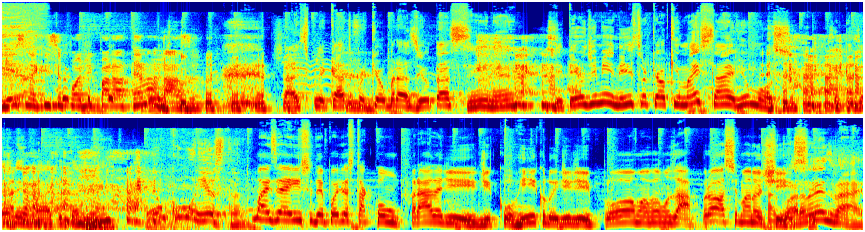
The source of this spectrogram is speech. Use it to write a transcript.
e esse daqui você pode parar até na NASA. Tá explicado porque o Brasil tá assim, né? E tem o de ministro, que é o que mais sai, viu, moço? Se quiser levar aqui também. É um comunista. Mas é isso, depois desta comprada de, de currículo e de diploma, vamos à próxima notícia. Agora nós vai.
